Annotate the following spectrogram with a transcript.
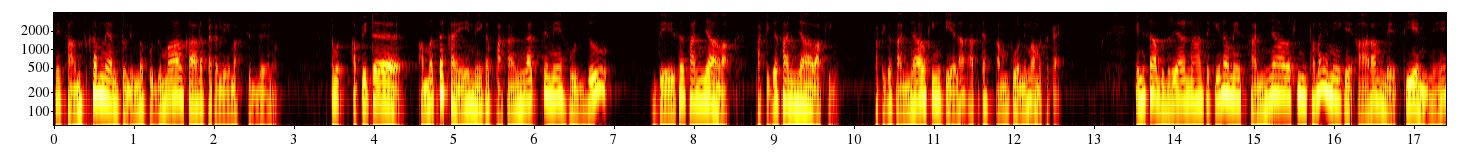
මේ සංස්කරණයන් තුලින්ම පුදුමාකාර පැටලීමක් සිද්ධ වෙනවා. නමුත් අපිට අමතකයි මේක පටන් ගත්තේ මේ හුදු දේශ සංඥාවක්, පටික සංඥාවකින්. පටික සංඥාවකින් කියලා අපිට සම්පූර්ණයෙන්ම අමතකයි. ඒ නිසා බුදුරජාණන් වහන්සේ කියනවා මේ සංඥාවකින් තමයි මේකේ ආරම්භය තියෙන්නේ.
